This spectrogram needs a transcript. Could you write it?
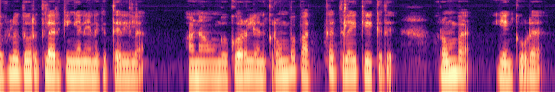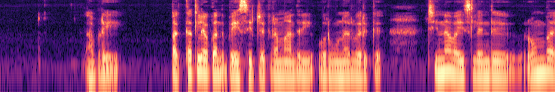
எவ்வளோ தூரத்தில் இருக்கீங்கன்னு எனக்கு தெரியல. ஆனால் உங்கள் குரல் எனக்கு ரொம்ப பக்கத்துலேயே கேட்குது ரொம்ப என் கூட அப்படி பக்கத்தில் உட்காந்து பேசிகிட்டு இருக்கிற மாதிரி ஒரு உணர்வு இருக்குது சின்ன வயசுலேருந்து ரொம்ப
